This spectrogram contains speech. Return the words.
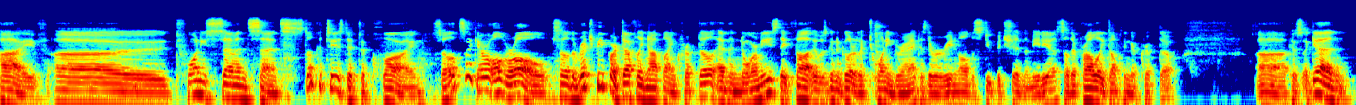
Hive, uh, 27 cents. Still continues to decline. So it looks like overall, so the rich people are definitely not buying crypto, and the normies, they thought it was going to go to like 20 grand because they were reading all the stupid shit in the media. So they're probably dumping their crypto. Uh because uh, again,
